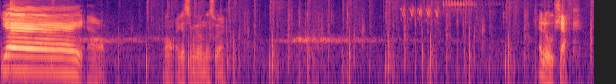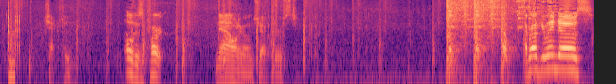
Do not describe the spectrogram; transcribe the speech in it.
Yay! Ow. Well, I guess I'm going this way. Hello, Shack. Shack food. Oh, there's a cart. Now I want to go in Shack first. I broke your windows!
